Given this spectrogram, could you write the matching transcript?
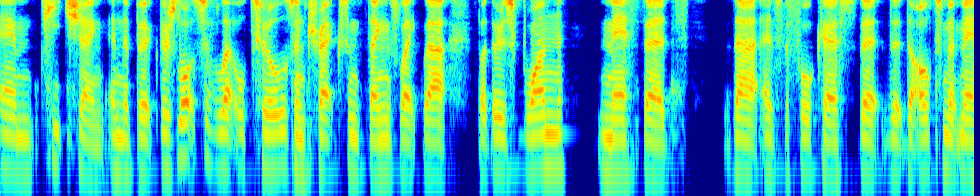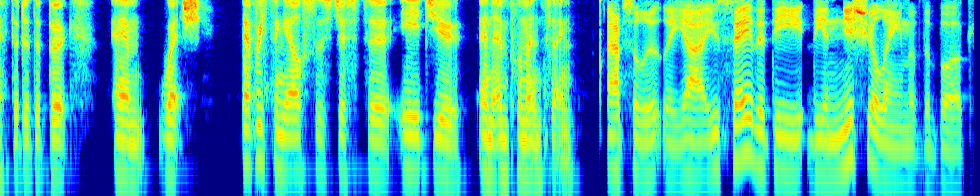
um, teaching in the book. There's lots of little tools and tricks and things like that, but there's one method that is the focus, the, the, the ultimate method of the book, um, which everything else is just to aid you in implementing. Absolutely. Yeah. You say that the the initial aim of the book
